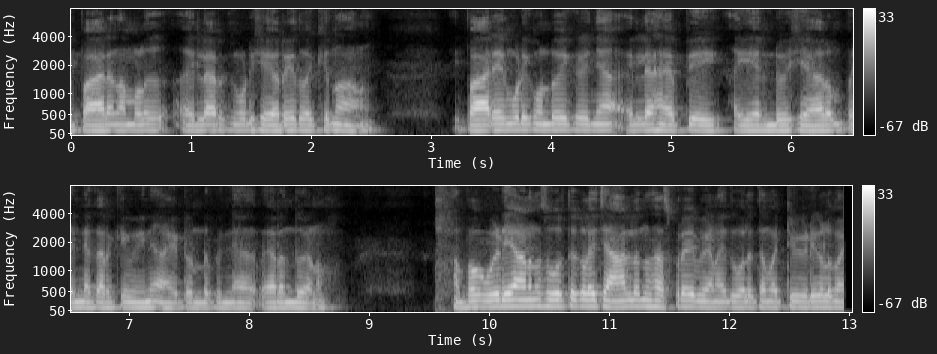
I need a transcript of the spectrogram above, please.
ഈ പാര നമ്മൾ എല്ലാവർക്കും കൂടി ഷെയർ ചെയ്ത് വയ്ക്കുന്നതാണ് ഈ പാരയും കൂടി കൊണ്ടുപോയി കഴിഞ്ഞാൽ എല്ലാം ഹാപ്പിയായി അയ്യായിരം രൂപ ഷെയറും പിന്നെ കറക്കി മീനും ആയിട്ടുണ്ട്. പിന്നെ വേറെ എന്ത് വേണം? അപ്പോൾ വീഡിയോ കാണുന്ന സുഹൃത്തുക്കളെ ചാനലൊന്ന് സബ്സ്ക്രൈബ് ചെയ്യണം. ഇതുപോലത്തെ മറ്റു വീഡിയോകളുമായി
